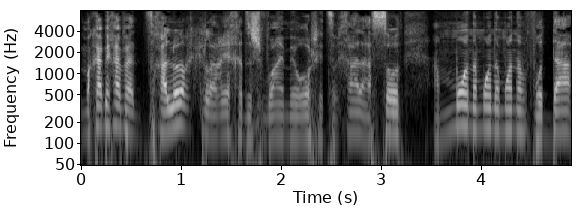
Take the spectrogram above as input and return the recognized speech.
ומכבי חיפה צריכה לא רק להריח את זה שבועיים מראש, היא צריכה לעשות המון המון המון עבודה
